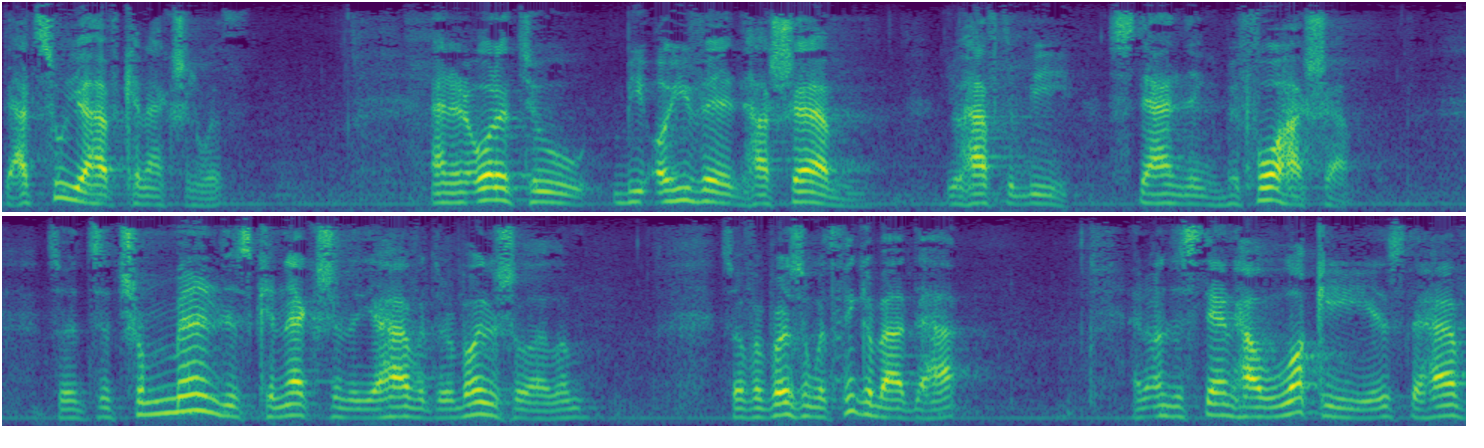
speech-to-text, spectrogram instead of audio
that's who you have connection with. And in order to be Oived Hashem, you have to be standing before Hashem. So it's a tremendous connection that you have with the Ribbono Shel Olam. So if a person would think about that and understand how lucky he is to have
